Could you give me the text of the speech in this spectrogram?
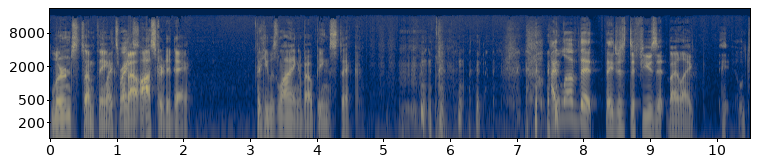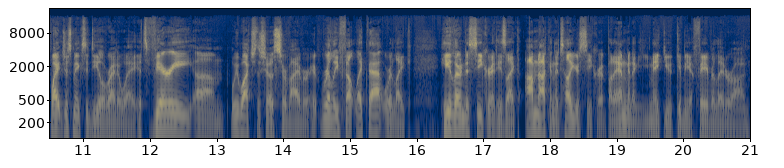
learned something right. about Oscar today. That he was lying about being sick. I love that they just diffuse it by like Dwight just makes a deal right away. It's very um we watched the show Survivor. It really felt like that where like he learned a secret. He's like, I'm not going to tell your secret, but I am going to make you give me a favor later on.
